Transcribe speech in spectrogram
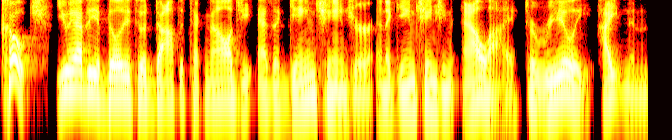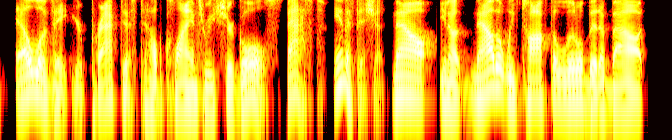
coach, you have the ability to adopt the technology as a game changer and a game changing ally to really heighten and elevate your practice to help clients reach their goals fast and efficient. Now, you know, now now that we've talked a little bit about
